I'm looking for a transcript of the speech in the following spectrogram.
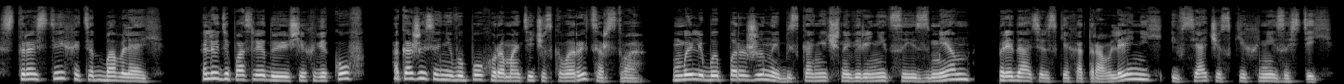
страстей хоть отбавляй. Люди последующих веков, окажись они в эпоху романтического рыцарства, были бы поражены бесконечной вереницей измен, предательских отравлений и всяческих низостей.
